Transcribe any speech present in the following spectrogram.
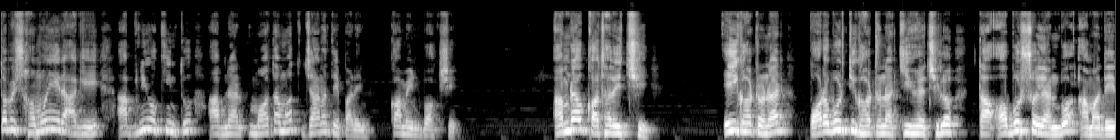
তবে সময়ের আগে আপনিও কিন্তু আপনার মতামত জানাতে পারেন কমেন্ট বক্সে। আমরাও কথা দিচ্ছি, এই ঘটনার পরবর্তী ঘটনা কি হয়েছিল তা অবশ্যই আনব আমাদের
